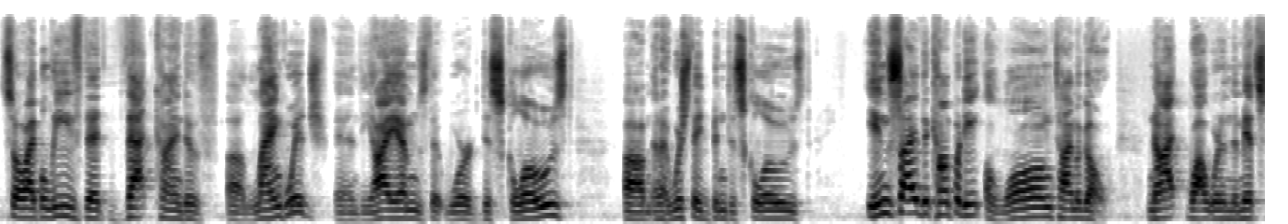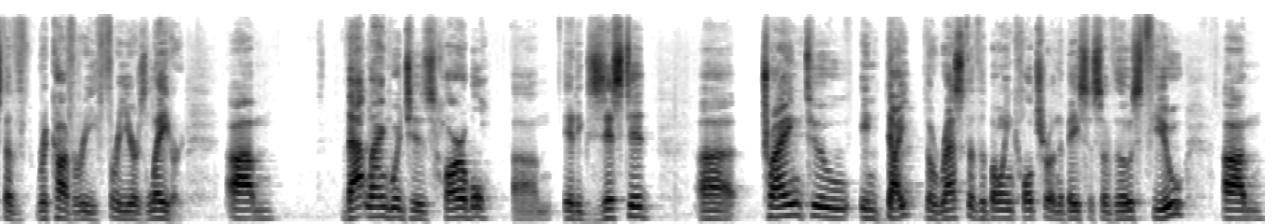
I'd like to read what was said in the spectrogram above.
so I believe that that kind of uh, language and the IMs that were disclosed um, and I wish they'd been disclosed inside the company a long time ago, not while we're in the midst of recovery three years later. Um, that language is horrible. Um, it existed. Uh, trying to indict the rest of the Boeing culture on the basis of those few, um,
